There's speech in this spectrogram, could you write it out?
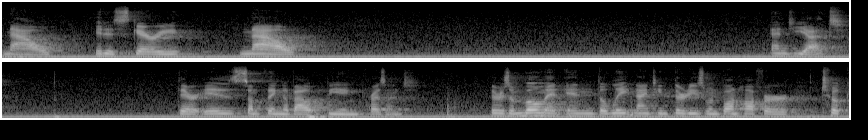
now. It is scary now. And yet, there is something about being present. There was a moment in the late 1930s when Bonhoeffer took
